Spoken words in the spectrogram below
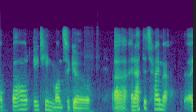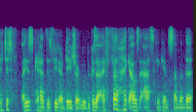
about 18 months ago, uh, and at the time I just I just had this feeling of deja vu because I felt like I was asking him some of the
